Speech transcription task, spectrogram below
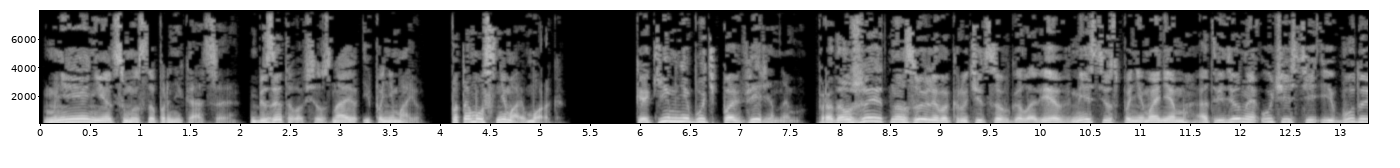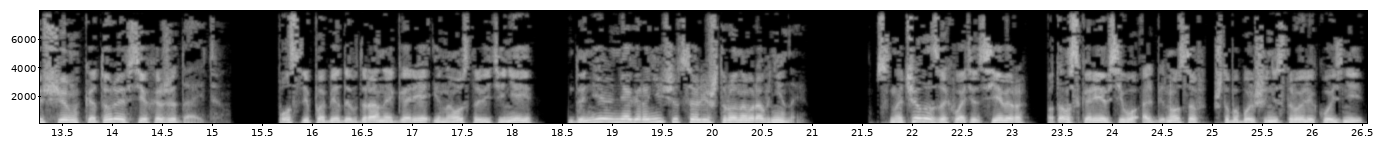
Мне нет смысла проникаться. Без этого все знаю и понимаю. Потому снимаю морок. Каким-нибудь поверенным продолжает назойливо крутиться в голове вместе с пониманием отведенной участи и будущим, которое всех ожидает. После победы в Драной горе и на острове Теней Даниэль не ограничится лишь троном равнины. Сначала захватит север, потом, скорее всего, альбиносов, чтобы больше не строили козней,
